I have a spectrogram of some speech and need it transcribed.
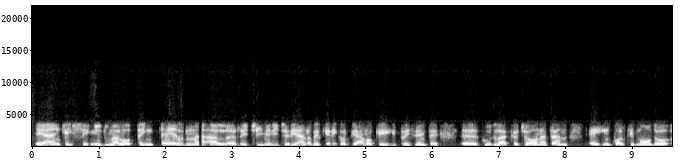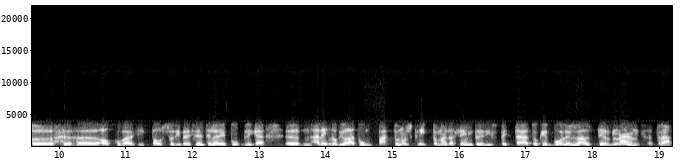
È anche il segno di una lotta interna al regime nigeriano perché ricordiamo che il presidente eh, Goodluck Jonathan è in qualche modo eh, eh occupa il posto di presidente della Repubblica ehm, avendo violato un patto non scritto ma da sempre rispettato che vuole l'alternanza tra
